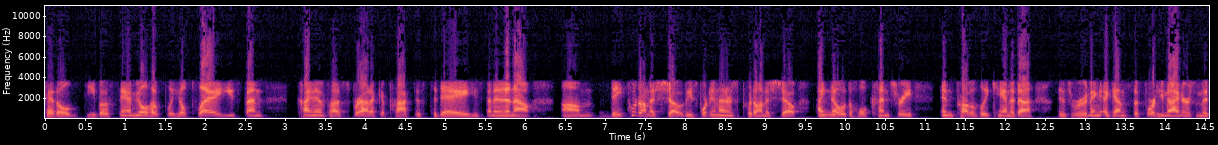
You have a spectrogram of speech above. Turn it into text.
Kittle, Deebo Samuel, hopefully he'll play. He's been kind of uh, sporadic at practice today. He's been in and out. Um, they put on a show. These 49ers put on a show. I know the whole country and probably Canada is rooting against the 49ers and the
